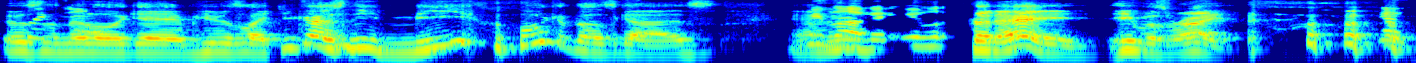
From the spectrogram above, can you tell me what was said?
it was in the middle of the game. He was like, "You guys need me? Look at those guys." We mean, love it. We lo- today he was right. yeah.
